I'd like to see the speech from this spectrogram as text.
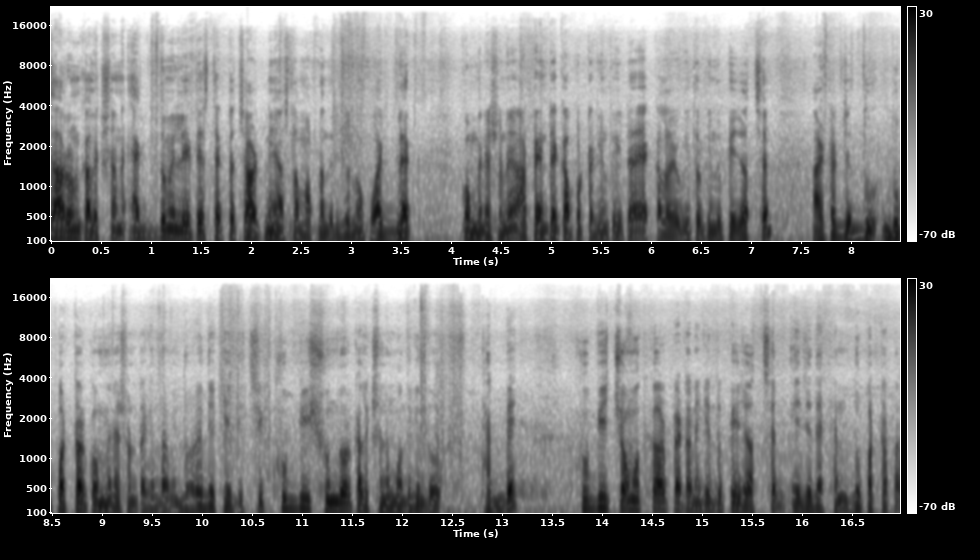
দারুণ কালেকশন একদমই লেটেস্ট একটা চার্ট নিয়ে আসলাম আপনাদের জন্য হোয়াইট ব্ল্যাক কম্বিনেশনে আর প্যান্টের কাপড়টা কিন্তু এটা এক কালারের ভিতর কিন্তু পেয়ে যাচ্ছেন। আর এটার যে দুপাট্টার কম্বিনেশনটা কিন্তু আমি ধরে দেখিয়ে দিচ্ছি, খুবই সুন্দর কালেকশনের মধ্যে কিন্তু থাকবে। খুবই চমৎকার প্যাটার্নে কিন্তু পেয়ে যাচ্ছেন। এই যে দেখেন দুপাট্টাটা।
